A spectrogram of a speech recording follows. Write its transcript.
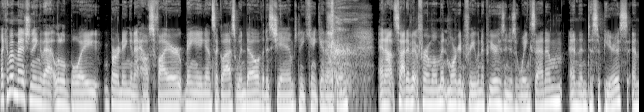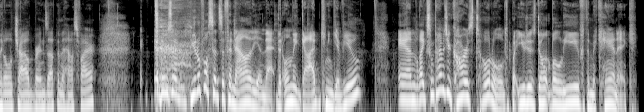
Like I'm imagining that little boy burning in a house fire, banging against a glass window that is jammed and he can't get open. and outside of it for a moment, Morgan Freeman appears and just winks at him and then disappears. And the little child burns up in the house fire there's a beautiful sense of finality in that that only God can give you. And like sometimes your car is totaled, but you just don't believe the mechanic.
